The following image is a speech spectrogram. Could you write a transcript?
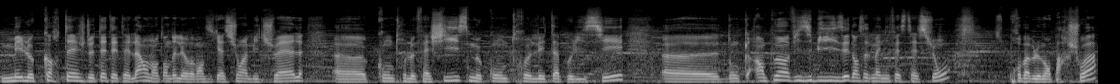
Mais le cortège de tête était là. On entendait les revendications habituelles euh, contre le fascisme, contre l'État policier. Donc, un peu invisibilisé dans cette manifestation probablement par choix.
